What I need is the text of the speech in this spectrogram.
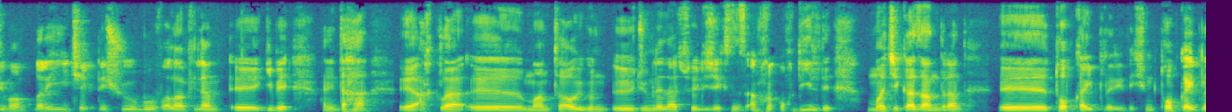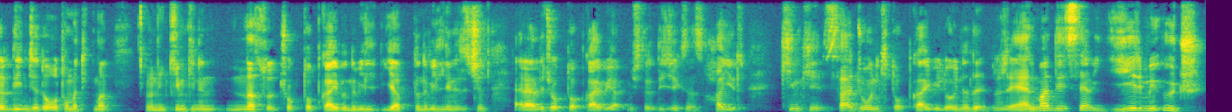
reboundları iyi çekti şu bu falan filan e, gibi hani daha e, akla e, mantığa uygun e, cümleler söyleyeceksiniz ama o değildi. Maçı kazandıran e, top kayıplarıydı. Şimdi top kayıpları deyince de otomatikman hani Kimki'nin nasıl çok top kaybını bil, yaptığını bildiğiniz için herhalde çok top kaybı yapmıştır diyeceksiniz. Hayır. Kimki sadece 12 top kaybıyla oynadı. Real Madrid ise 23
